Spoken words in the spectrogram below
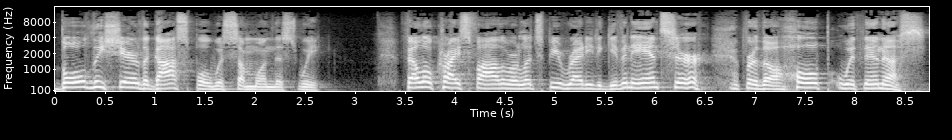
boldly share the gospel with someone this week. Fellow Christ follower, let's be ready to give an answer for the hope within us.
